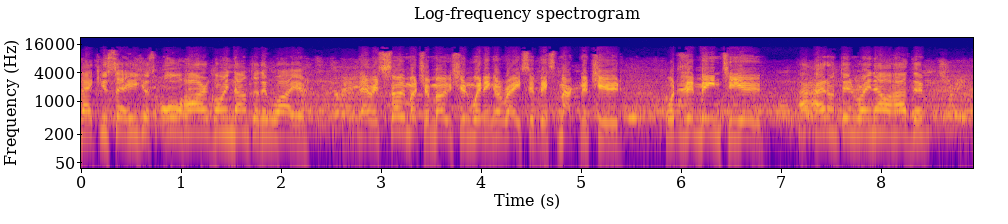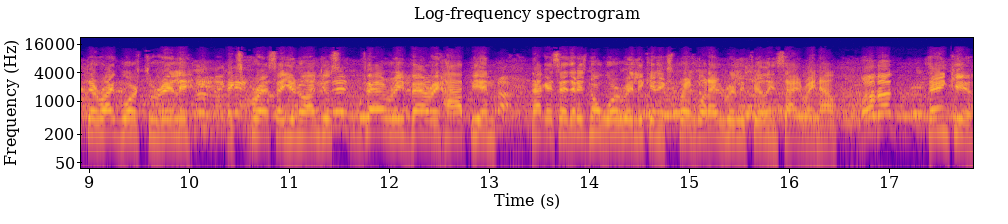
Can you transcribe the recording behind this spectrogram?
like you said, he just all hard going down to the wire. There is so much emotion winning a race of this magnitude. What does it mean to you? I, I don't think right now I have the the right words to really express it. You know, I'm just very, very happy, and like I said, there is no word really can express what I really feel inside right now. Well done. Thank you.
